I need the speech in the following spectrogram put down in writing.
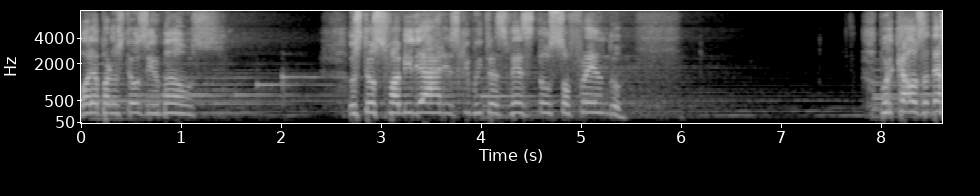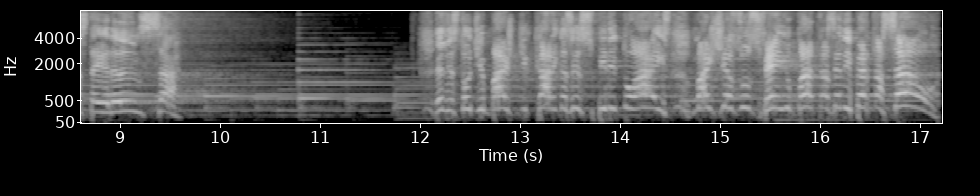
Olha para os teus irmãos, os teus familiares que muitas vezes estão sofrendo por causa desta herança eles estão debaixo de cargas espirituais, mas Jesus veio para trazer libertação.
